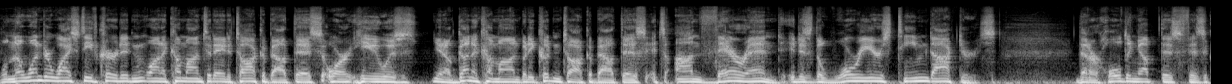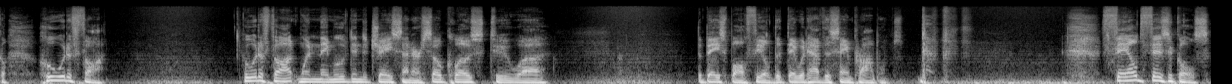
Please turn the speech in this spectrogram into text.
Well, no wonder why Steve Kerr didn't want to come on today to talk about this, or he was, you know, going to come on, but he couldn't talk about this. It's on their end. It is the Warriors team doctors that are holding up this physical. Who would have thought? Who would have thought when they moved into Chase Center so close to uh, the baseball field that they would have the same problems? Failed physicals.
